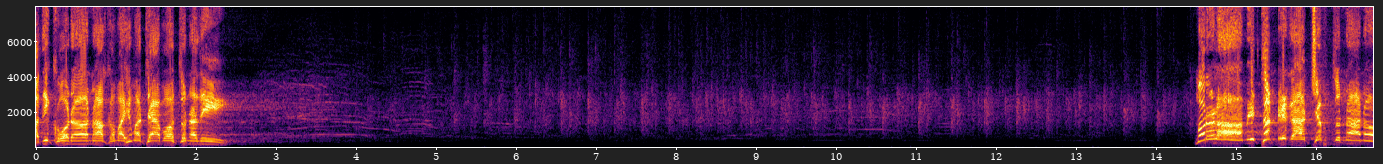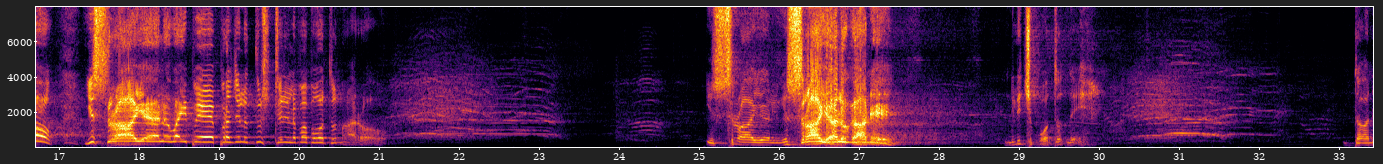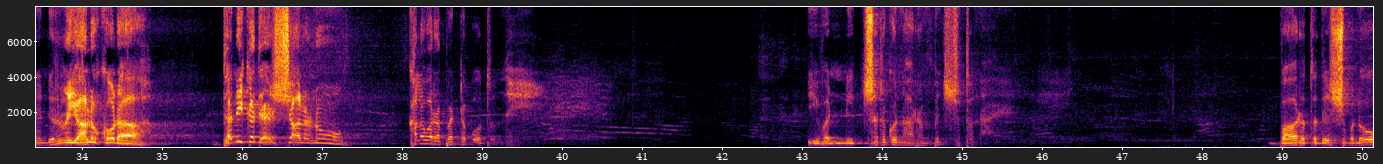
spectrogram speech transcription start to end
అది కూడా నాకు మహిమ తేబోతున్నది. మరలా మీ తండ్రిగా చెప్తున్నాను ఇస్రాయేలు వైపే ప్రజలు దృష్టి నిలపబోతున్నారు. ఇస్రాయల్ ఇస్రాయలుగానే నిలిచిపోతుంది. దాని నిర్ణయాలు కూడా ధనిక దేశాలను కలవరపెట్టబోతుంది. ఇవన్నీ జరుగునారంభించుతున్నాయి భారతదేశంలో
